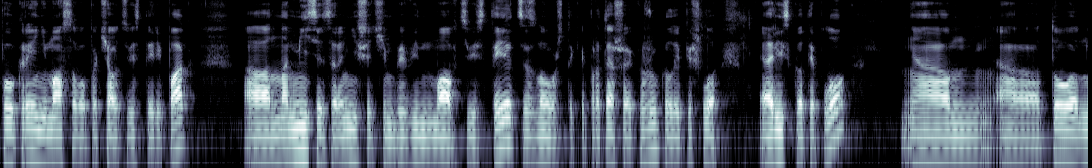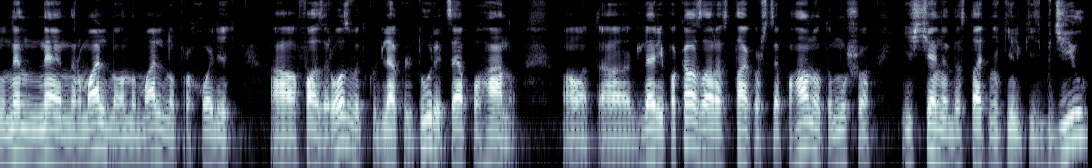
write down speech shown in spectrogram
По Україні масово почав цвісти ріпак. е, На місяць раніше, чим би він мав цвісти. Це знову ж таки про те, що я кажу, коли пішло різко тепло, е, м, е, то ну, не, аномально проходять фази розвитку для культури. Це погано. От, для ріпака зараз також це погано, тому що іще недостатня кількість бджіл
